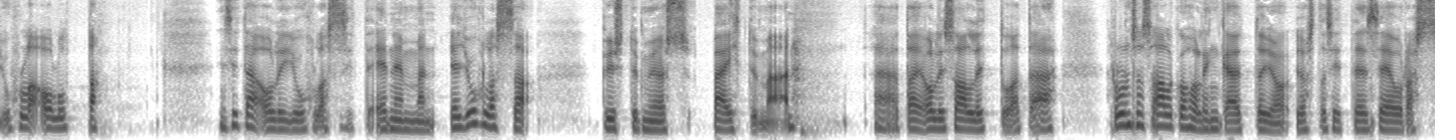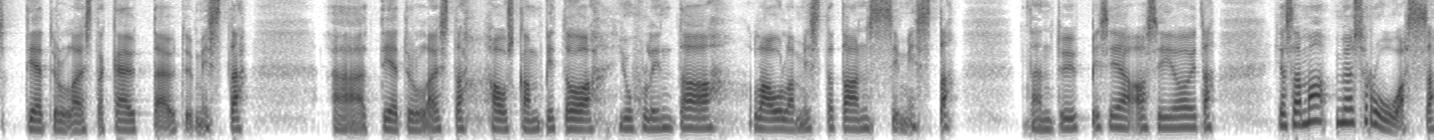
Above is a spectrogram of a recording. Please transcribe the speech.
juhlaolutta. Niin sitä oli juhlassa sitten enemmän ja juhlassa pystyi myös päihtymään ää, tai oli sallittua tämä runsas alkoholin käyttö, josta sitten seurasi tietynlaista käyttäytymistä, ää, tietynlaista hauskanpitoa, juhlintaa, laulamista, tanssimista, tämän tyyppisiä asioita. Ja sama myös ruuassa,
